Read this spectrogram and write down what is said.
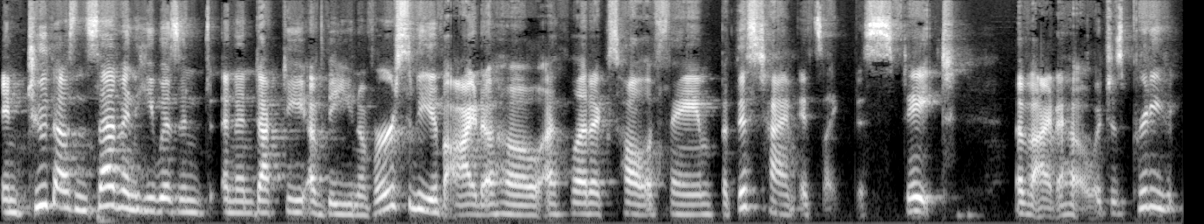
In 2007, he was in, an inductee of the University of Idaho Athletics Hall of Fame, but this time it's like the state of Idaho, which is pretty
